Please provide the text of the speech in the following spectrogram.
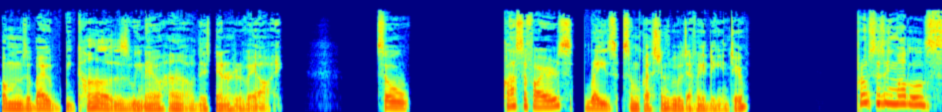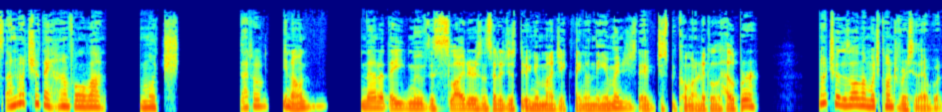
comes about because we now have this generative AI. So classifiers raise some questions we will definitely dig into. Processing models, I'm not sure they have all that much. That'll, you know, now that they move the sliders instead of just doing a magic thing on the image, they've just become our little helper. Not sure there's all that much controversy there, but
